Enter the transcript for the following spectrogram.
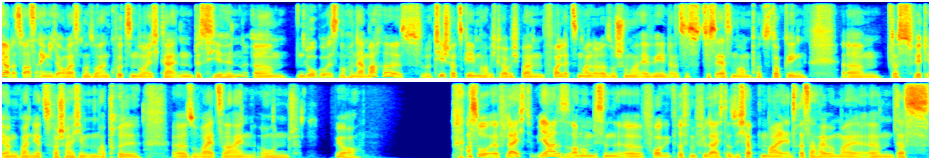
ja, das war es eigentlich auch erstmal so an kurzen Neuigkeiten bis hierhin. Ähm, Logo ist noch in der Mache. Es T-Shirts geben, habe ich glaube ich beim vorletzten Mal oder so schon mal erwähnt, als es das erste Mal um Podstock ging. Ähm, das wird irgendwann jetzt wahrscheinlich im April äh, soweit sein und ja, Achso, äh, vielleicht, ja, das ist auch noch ein bisschen äh, vorgegriffen vielleicht. Also ich habe mal Interesse halber mal ähm, das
